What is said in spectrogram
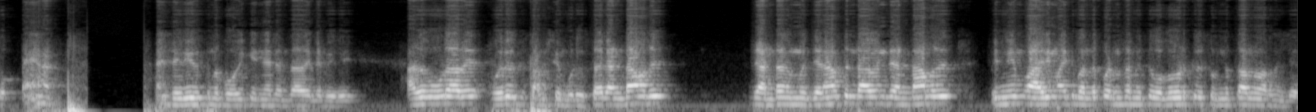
ശരീരത്തിൽ നിന്ന് പോയി കഴിഞ്ഞാൽ എന്താ അതിന്റെ വിധി? അതുകൂടാതെ ഒരു സംശയം കൂടി. സാർ രണ്ടാമത് രണ്ടാം ജനാബത്തുണ്ടാവുന്ന രണ്ടാമത് പിന്നെയും കാര്യമായിട്ട് ബന്ധപ്പെടുന്ന സമയത്ത് ഒതുവെടുക്കൽ സുന്നത്താന്ന് പറഞ്ഞില്ലേ?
